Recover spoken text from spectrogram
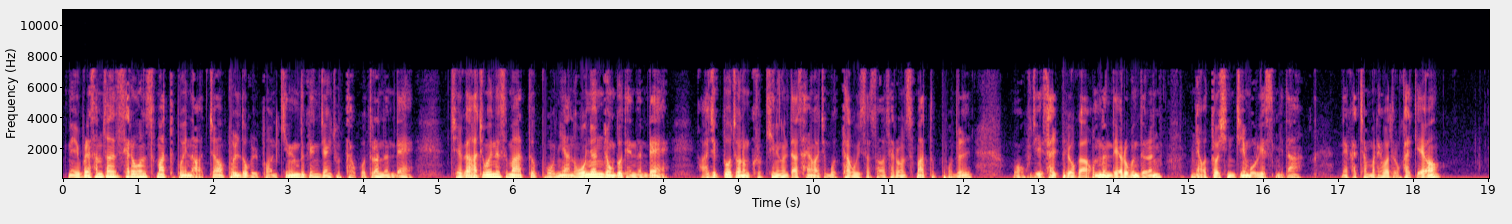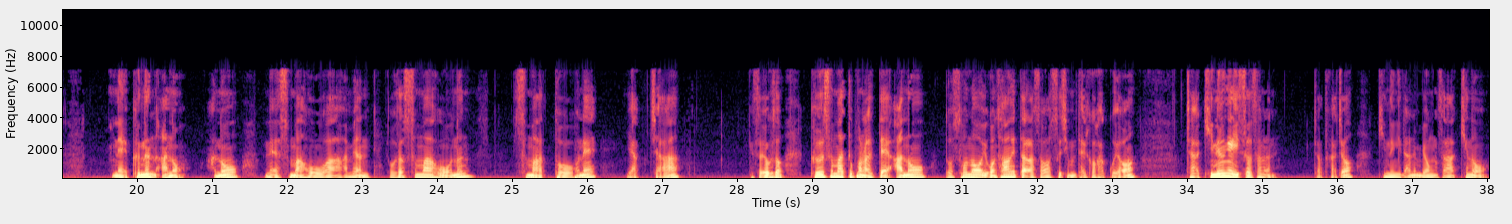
네, 이번에 삼성에서 새로운 스마트폰이 나왔죠. 폴더블 폰. 기능도 굉장히 좋다고 들었는데 제가 가지고 있는 스마트폰이 한 5년 정도 됐는데 아직도 저는 그 기능을 다 사용하지 못하고 있어서 새로운 스마트폰을 뭐 굳이 살 필요가 없는데 여러분들은 네, 어떠신지 모르겠습니다. 네, 같이 한번 해보도록 할게요. 네, 그는 아노, 아노, 네, 스마호와 하면 여기서 스마호는 스마트폰의 약자. 그래서 여기서 그 스마트폰 할 때 아노 또 소노 이건 상황에 따라서 쓰시면 될 것 같고요. 자, 기능에 있어서는 자, 어떡하죠? 기능이라는 명사 키노.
